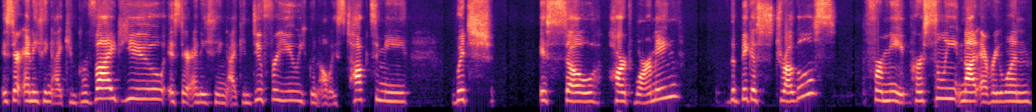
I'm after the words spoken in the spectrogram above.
is there anything I can provide you? Is there anything I can do for you? You can always talk to me, which is so heartwarming. The biggest struggles for me personally, not everyone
